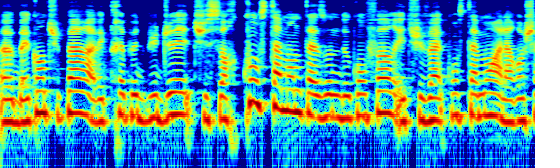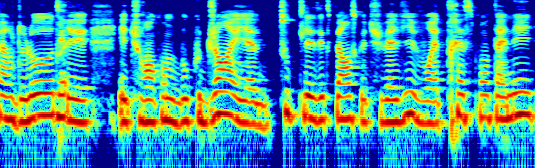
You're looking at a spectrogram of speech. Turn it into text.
euh, bah, quand tu pars avec très peu de budget, tu sors constamment de ta zone de confort et tu vas constamment à la recherche de l'autre et, et, tu rencontres beaucoup de gens et y a, toutes les expériences que tu vas vivre vont être très spontanées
